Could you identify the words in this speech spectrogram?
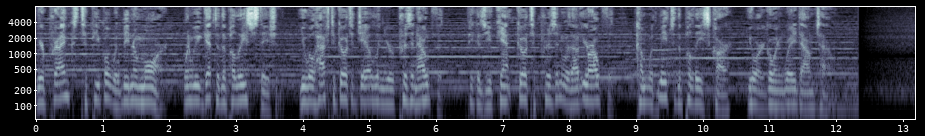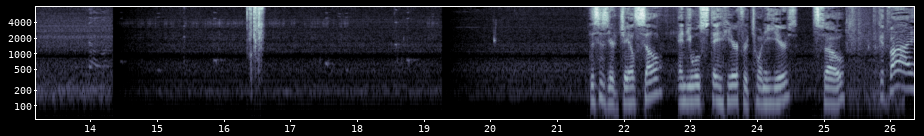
Your pranks to people will be no more. When we get to the police station, you will have to go to jail in your prison outfit, because you can't go to prison without your outfit. Come with me to the police car. You are going way downtown. This is your jail cell, and you will stay here for 20 years, so, goodbye!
